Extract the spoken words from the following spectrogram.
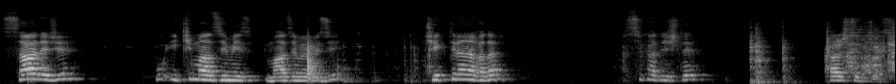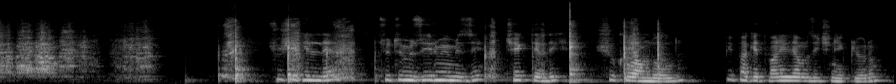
Sadece bu iki malzememiz, malzememizi çektirene kadar kısık ateşte karıştıracağız. Şu şekilde sütümüzü, irmiğimizi çektirdik. Şu kıvamda oldu. Bir paket vanilyamızı içine ekliyorum.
